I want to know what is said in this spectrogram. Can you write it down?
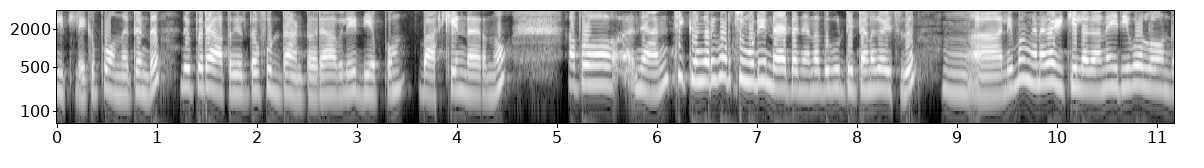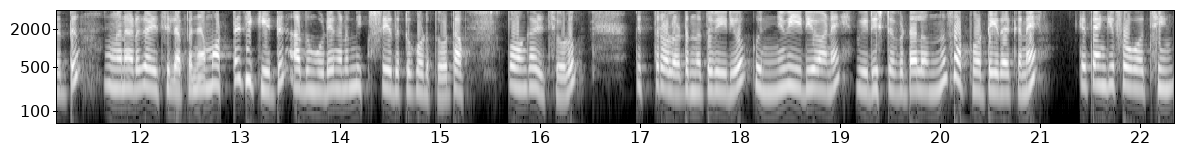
വീട്ടിലേക്ക് പോന്നിട്ടുണ്ട്. ഇതിപ്പോൾ രാത്രിയിലത്തെ ഫുഡാണ് കേട്ടോ രാവിലെ ഇടിയപ്പം ബാക്കി ഉണ്ടായിരുന്നു. അപ്പോൾ ഞാൻ ചിക്കൻ കറി കുറച്ചും കൂടി ഉണ്ടായിട്ടോ. ഞാൻ അത് കൂട്ടിയിട്ടാണ് കഴിച്ചത്. ആലിമ ആലിം അങ്ങനെ കഴിക്കില്ല. കാരണം എരിവ് ഉള്ളതുകൊണ്ടിട്ട് അങ്ങനെ അവിടെ കഴിച്ചില്ല. അപ്പം ഞാൻ മുട്ട ചിക്കിയിട്ട് അതും കൂടി അങ്ങോട്ട് മിക്സ് ചെയ്തിട്ട് കൊടുത്തു കേട്ടോ. അപ്പോൾ അവൻ കഴിച്ചോളും. അപ്പം ഇത്ര ഉള്ളൂ ഇന്നത്തെ വീഡിയോ കുഞ്ഞു വീഡിയോ ആണേ. വീഡിയോ ഇഷ്ടപ്പെട്ടാൽ ഒന്ന് സപ്പോർട്ട് ചെയ്തേക്കണേ. ഓക്കെ താങ്ക് ഫോർ വാച്ചിങ്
